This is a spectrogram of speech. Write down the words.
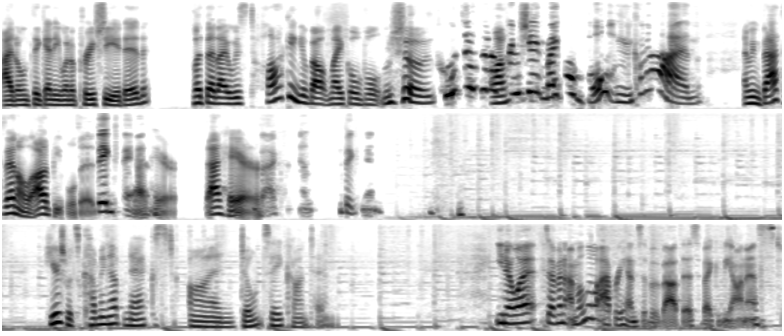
I don't think anyone appreciated, but that I was talking about Michael Bolton shows. Who doesn't on- appreciate Michael Bolton? Come on. I mean, back then a lot of people did. Big that fan. hair. That hair. Back fan. Big fan. Here's what's coming up next on Don't Say Content. You know what, Devin? I'm a little apprehensive about this, if I can be honest,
